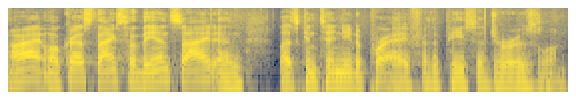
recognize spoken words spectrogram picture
All right. Well, Chris, thanks for the insight, and let's continue to pray for the peace of Jerusalem.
